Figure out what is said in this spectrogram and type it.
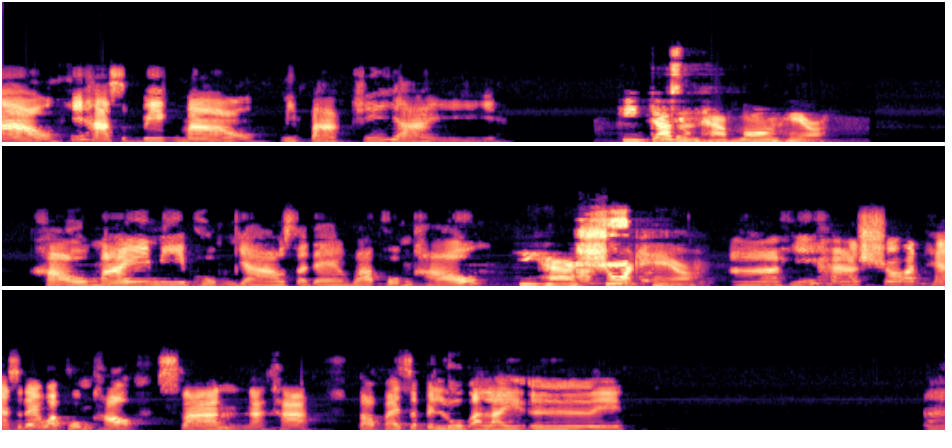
mouth he has a big mouth มีปากที่ใหญ่ He doesn't have long hair. เขาไม่มีผมยาวแสดงว่าผมเขา He has short hair. อ่า he has short hair แสดงว่าผมเขาสั้นนะคะ ต่อไปจะเป็นรูปอะไรเอ่ยอ่า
